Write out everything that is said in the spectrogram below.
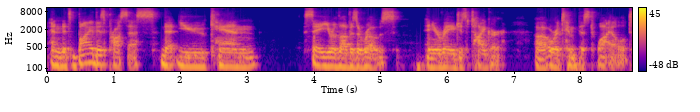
And it's by this process that you can say your love is a rose and your rage is a tiger uh, or a tempest wild.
